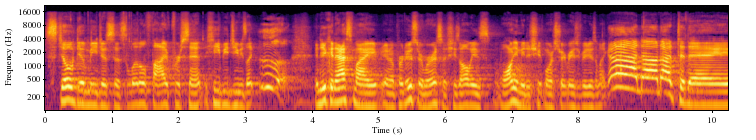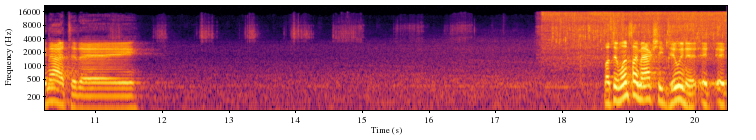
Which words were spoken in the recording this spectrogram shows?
still give me just this little 5% heebie-jeebies like ugh. And you can ask my you know producer marissa she's always wanting me to shoot more straight razor videos. I'm like ah no not today not today. But then once i'm actually doing it it, it,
